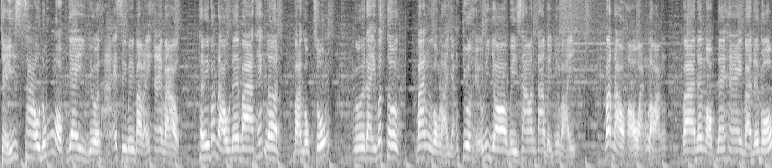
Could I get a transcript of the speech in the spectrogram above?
Chỉ sau đúng một giây vừa thả SCP-372 vào, thì bắt đầu D3 thét lên và gục xuống. Người đầy vết thương ba người còn lại vẫn chưa hiểu lý do vì sao anh ta bị như vậy. Bắt đầu họ hoảng loạn và D1, D2 và D4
